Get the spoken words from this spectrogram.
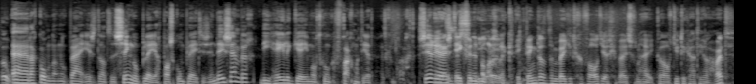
Oh. Eh, daar komt ook nog bij is dat de singleplayer pas compleet is in december. Die hele game wordt gewoon gefragmenteerd uitgebracht. Serieus, ik vind het belachelijk. Ik denk dat het een beetje het gevaltje is geweest van... Hey, Call of Duty gaat heel hard.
